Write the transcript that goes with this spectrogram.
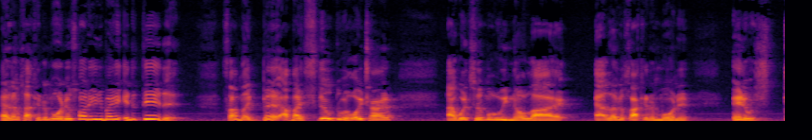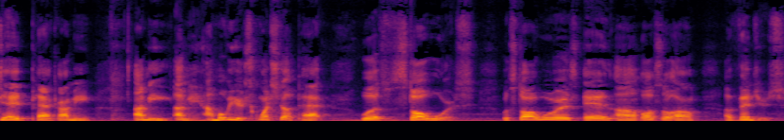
at 11 o'clock in the morning. There was hardly anybody in the theater. So I'm like, bet, I might still do it. Only time I went to the movie, no lie, at 11 o'clock in the morning, and it was dead packed. I mean, I mean, I mean, I'm over here squunched up packed, was Star Wars. Was Star Wars and um, also um, Avengers.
